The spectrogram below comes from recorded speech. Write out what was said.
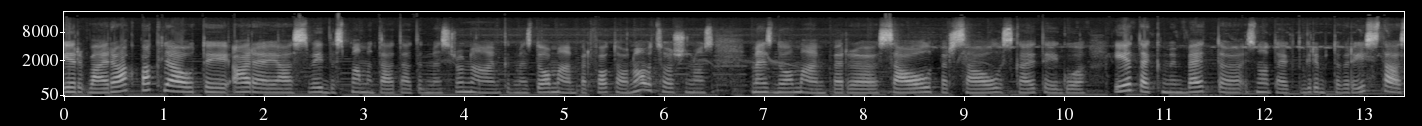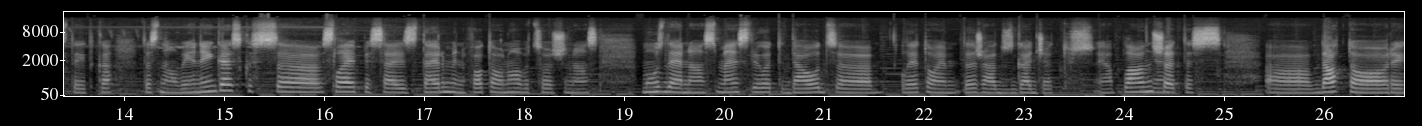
ir vairāk pakļauti ārējās vides pamatā. Tātad mēs runājam, kad mēs domājam par fotonovecošanos, mēs domājam par sauli, par sauli skaitīgo ietekmi bet es noteikti gribu tev arī izstāstīt, ka tas nav vienīgais, kas uh, slēpjas aiz termina fotonovecošanās. Mūsdienās mēs ļoti daudz uh, lietojam dažādus gadgetus, jā, planšetes, uh, datori,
